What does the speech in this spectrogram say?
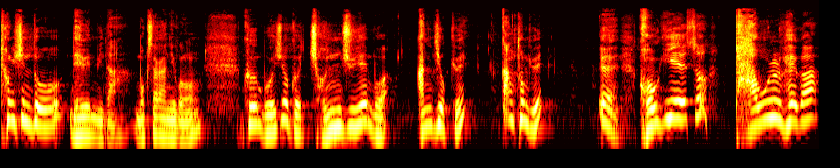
평신도 내외입니다. 목사가 아니고 그 뭐죠? 그 전주의 뭐 안디옥 교회, 깡통 교회, 예, 거기에서 바울회가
